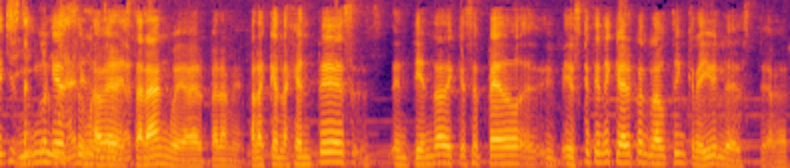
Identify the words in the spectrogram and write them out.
Están con madre A ver, estarán, güey, a ver, espérame. Para que la gente entienda de qué ese pedo... eh, Es que tiene que ver con el auto increíble, este, a ver.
